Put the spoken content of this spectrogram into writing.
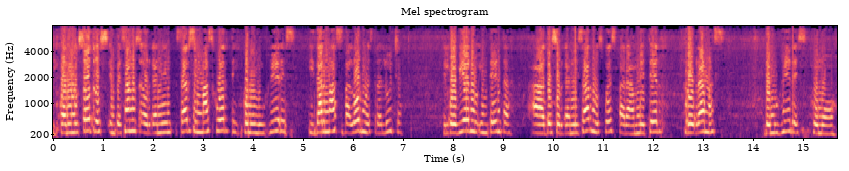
Y cuando nosotros empezamos a organizarse más fuerte como mujeres y dar más valor a nuestra lucha, el gobierno intenta a desorganizarnos pues para meter programas de mujeres como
